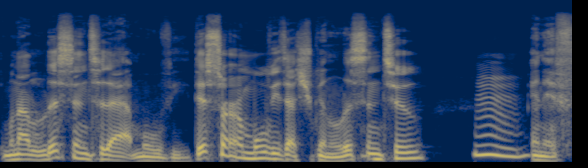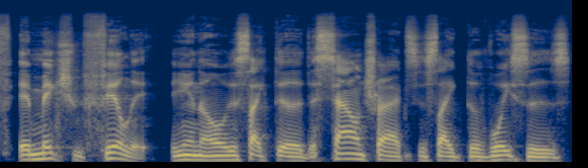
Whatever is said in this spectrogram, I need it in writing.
when I listen to that movie, there's certain movies that you can listen to Hmm. and it it makes you feel it. You know, it's like the the soundtracks, it's like the voices.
